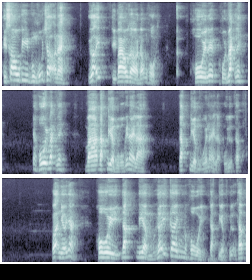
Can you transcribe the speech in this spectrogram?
thì sau khi vùng hỗ trợ này gãy thì bao giờ nó cũng hồi hồi lên, hồi mạnh lên. Hồi mạnh lên. Và đặc điểm của cái này là, đặc điểm của cái này là khối lượng thấp. Các bạn nhớ nhá hồi đặc điểm gãy kênh hồi đặc điểm khối lượng thấp.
